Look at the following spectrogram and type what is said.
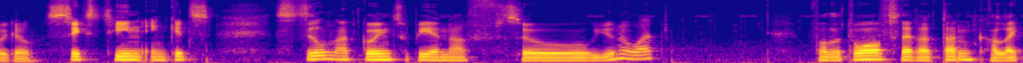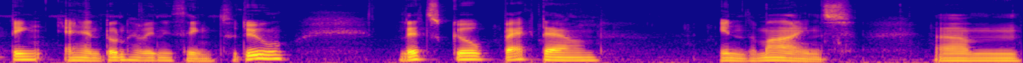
we go, 16 ingots, still not going to be enough, so you know what? For the dwarves that are done collecting and don't have anything to do, let's go back down in the mines. Um,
